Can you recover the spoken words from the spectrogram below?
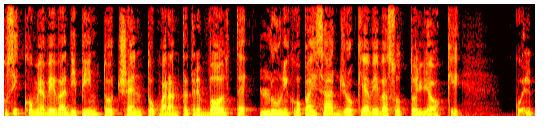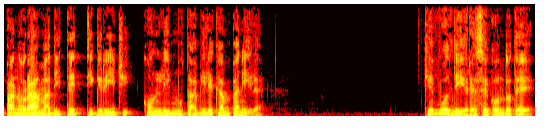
così come aveva dipinto 143 volte l'unico paesaggio che aveva sotto gli occhi, quel panorama di tetti grigi con l'immutabile campanile. Che vuol dire, secondo te?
